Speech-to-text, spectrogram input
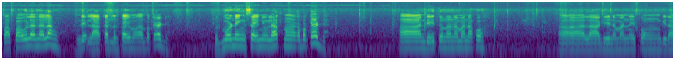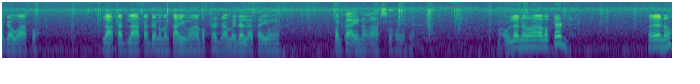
Papaulan na lang. Hindi, lakad lang tayo mga kabakyard. Good morning sa inyong lahat mga kabakyard. Ah, andito na naman ako. Ah, lagi naman itong ginagawa ko lakad-lakad na naman tayo mga bakard na may dala tayong pagkain ng aso. Ayan. Maulan na mga bakard ayan o oh.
